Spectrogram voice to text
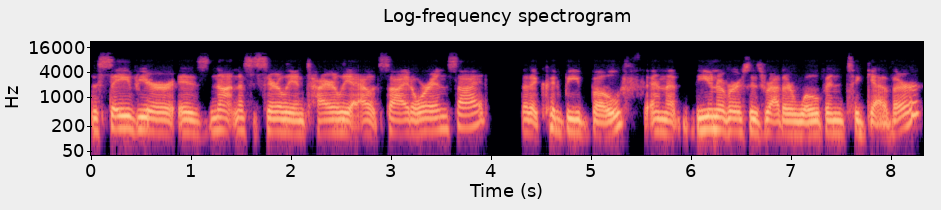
the savior is not necessarily entirely outside or inside that it could be both and that the universe is rather woven together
